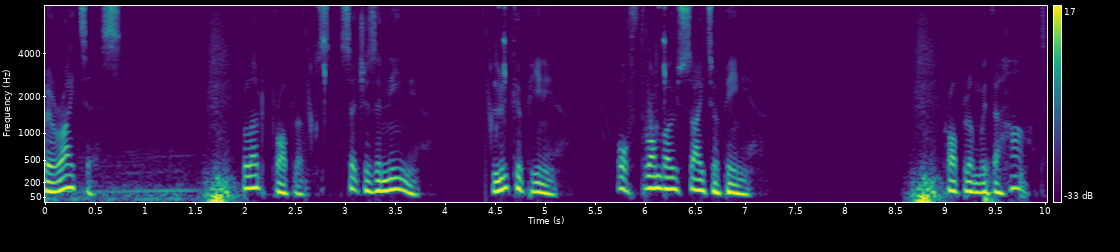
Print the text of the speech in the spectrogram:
pleuritis, blood problems such as anemia, leukopenia, or thrombocytopenia, problem with the heart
